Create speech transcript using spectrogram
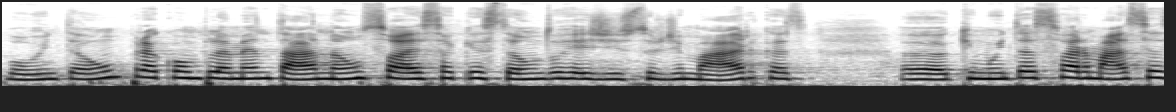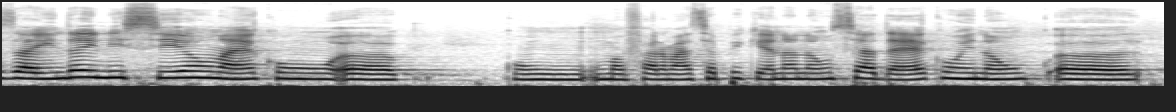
Bom, então, para complementar não só essa questão do registro de marcas, uh, que muitas farmácias ainda iniciam né, com, uh, com uma farmácia pequena, não se adequam e não uh,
